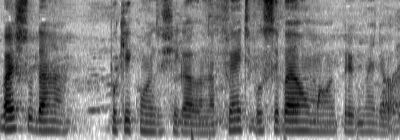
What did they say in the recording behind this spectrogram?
Vai estudar, porque quando chegar lá na frente você vai arrumar um emprego melhor.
